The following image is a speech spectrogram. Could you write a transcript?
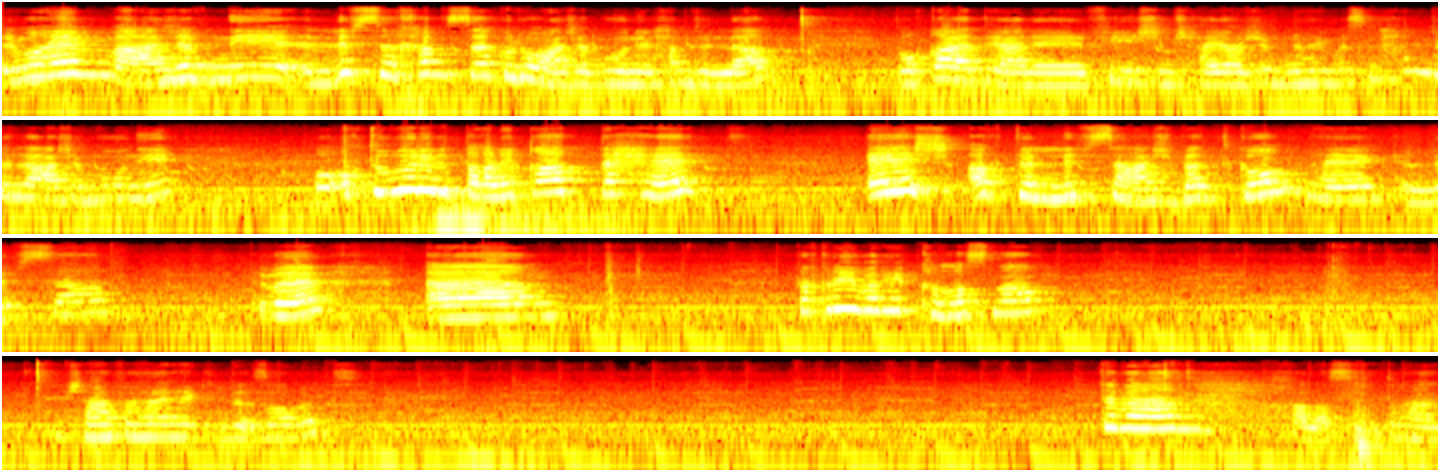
المهم عجبني اللبس الخمسة كلهم عجبوني الحمد لله. توقعت يعني في إشي مش حيعجبني هيك بس الحمد لله عجبوني. واكتبوا لي بالتعليقات تحت إيش أكتر لبسة عجبتكم. هيك اللبسة. تمام؟ تقريبا هيك خلصنا. مش عارفة هاي هيك ظابط تمام. خلص حطوا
